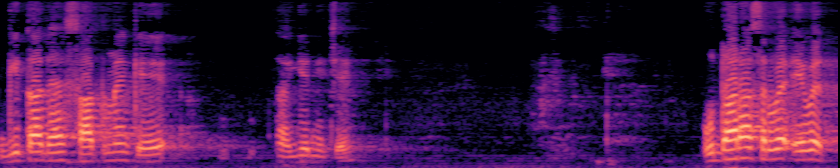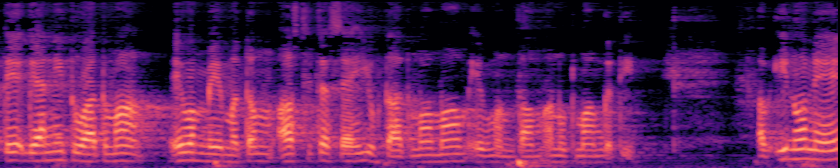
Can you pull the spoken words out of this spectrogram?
गीता गीताध्याय सातवें के ये नीचे। उदारा सर्व एव ते ज्ञानी तु आत्मा, एवं मे मतम आस्थित से ही युक्त आत्मा, माम एवं अनुतम अनुतमाम गति। अब इन्होंने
